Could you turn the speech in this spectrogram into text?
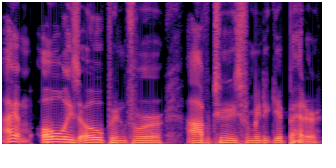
I am always open for opportunities for me to get better.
